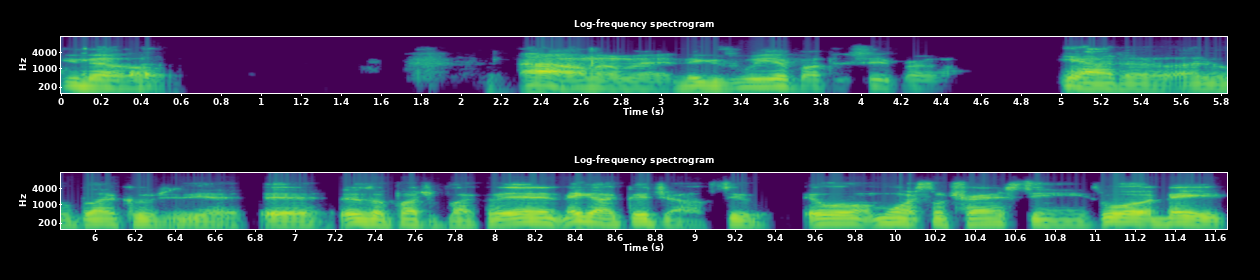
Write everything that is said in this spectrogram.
You know, I don't know, man. Niggas weird about this shit, bro. Yeah, I know, I know. Black coaches, yeah, yeah. There's a bunch of black coaches, and they got good jobs too. It was more some trash teams. Well, they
